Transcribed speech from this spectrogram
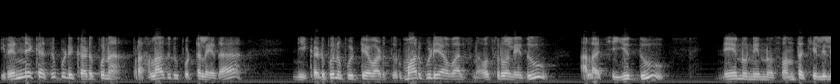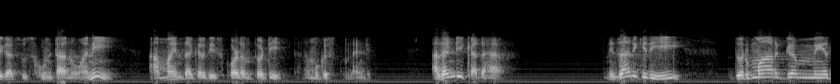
హిరణ్యకశపుడి కడుపున ప్రహ్లాదుడు పుట్టలేదా? నీ కడుపున పుట్టేవాడు దుర్మార్గుడే అవ్వాల్సిన అవసరం లేదు. అలా చెయ్యొద్దు. నేను నిన్ను సొంత చెల్లెలుగా చూసుకుంటాను అని అమ్మాయిని దగ్గర తీసుకోవడంతో కథ ముగుస్తుందండి. అదండి కథ. నిజానికి ఇది దుర్మార్గం మీద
